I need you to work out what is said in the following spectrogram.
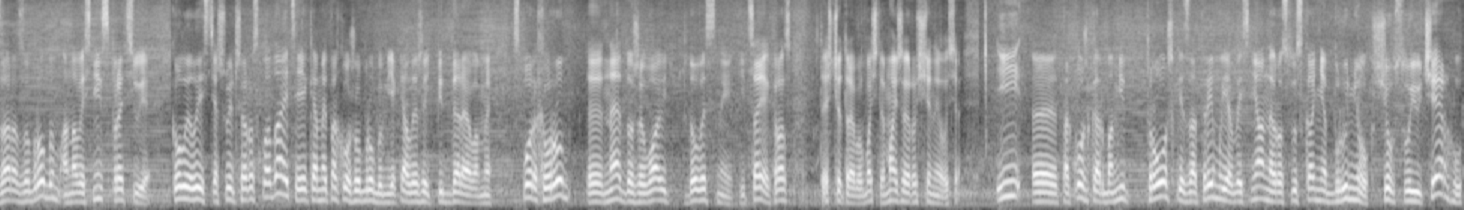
зараз обробимо, а навесні спрацює. Коли листя швидше розкладається, яке ми також обробимо, яке лежить під деревами, спори хвороб е, не доживають до весни. І це якраз те, що треба. Бачите, майже розчинилося. І е, також карбамід трошки затримує весняне розпускання бруньок, що в свою чергу,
